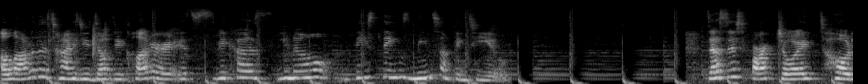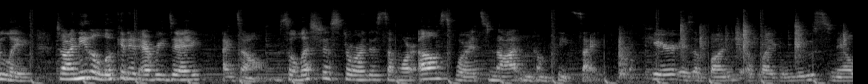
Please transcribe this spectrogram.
A lot of the times you don't declutter, it's because, you know, these things mean something to you. Does this spark joy? Totally. Do I need to look at it every day? I don't. So let's just store this somewhere else where it's not in complete sight. Here is a bunch of like loose nail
